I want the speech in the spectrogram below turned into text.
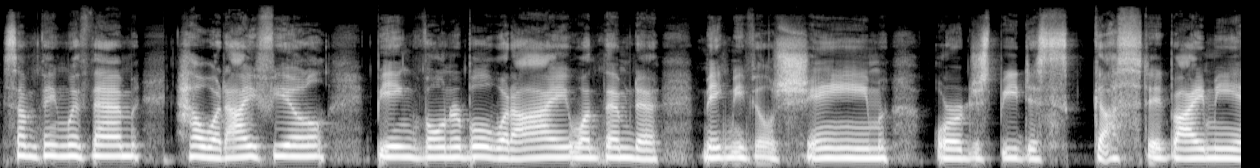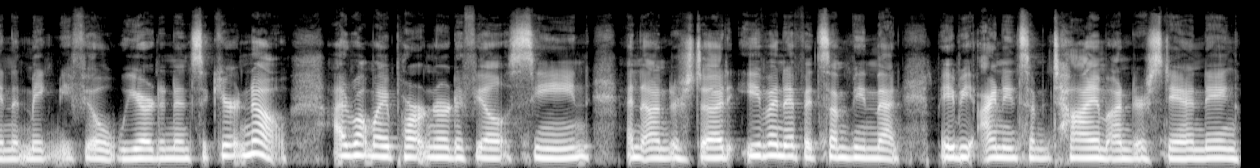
something with them, how would I feel being vulnerable? Would I want them to make me feel shame or just be disgusted by me and make me feel weird and insecure. No, I'd want my partner to feel seen and understood, even if it's something that maybe I need some time understanding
